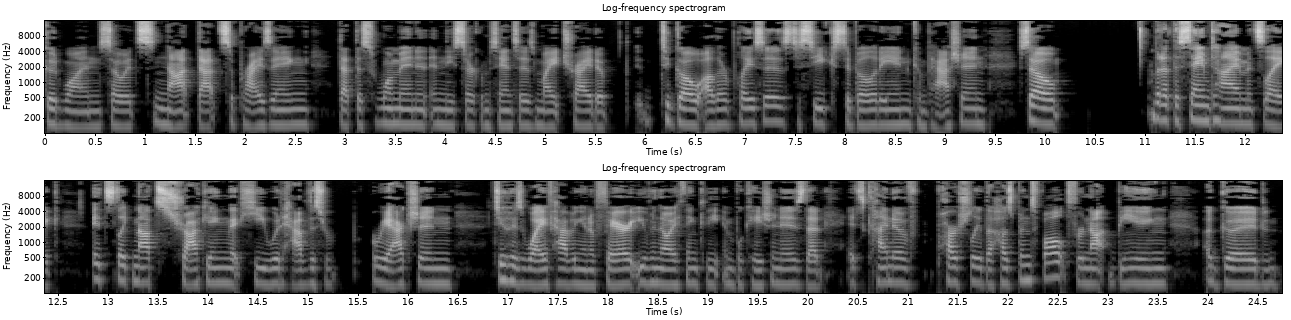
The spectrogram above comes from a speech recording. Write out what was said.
good one, so it's not that surprising that this woman in, these circumstances might try to to go other places to seek stability and compassion. So, but at the same time, it's like it's like not shocking that he would have this re- reaction to his wife having an affair, even though I think the implication is that it's kind of partially the husband's fault for not being a good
